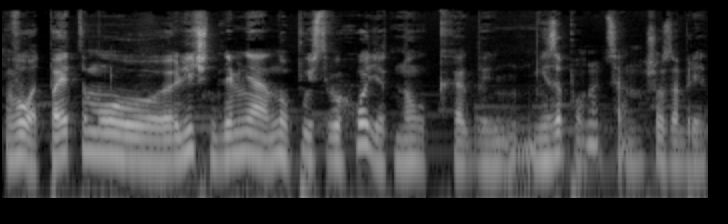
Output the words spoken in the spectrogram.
Вот, поэтому лично для меня, ну, пусть выходит, но как бы не за полную цену. Что за бред?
